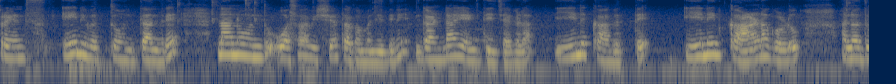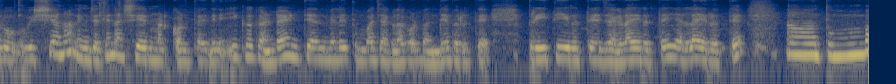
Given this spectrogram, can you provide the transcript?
ಫ್ರೆಂಡ್ಸ್ ಏನಿವತ್ತು ಅಂತ ಅಂದರೆ ನಾನು ಒಂದು ಹೊಸ ವಿಷಯ ತಗೊಂಬಂದಿದ್ದೀನಿ. ಗಂಡ, ಹೆಂಡ್ತಿ ಜಗಳ. ಏನಕ್ಕಾಗುತ್ತೆ? ಏನೇನು ಕಾರಣಗಳು ಅನ್ನೋದ್ರ ವಿಷಯನ ನಿಮ್ಮ ಜೊತೆ ನಾನು ಶೇರ್ ಮಾಡ್ಕೊಳ್ತಾ ಇದ್ದೀನಿ. ಈಗ ಗಂಡ, ಹೆಂಡತಿ ಅಂದಮೇಲೆ ತುಂಬ ಜಗಳಗಳು ಬಂದೇ ಬರುತ್ತೆ. ಪ್ರೀತಿ ಇರುತ್ತೆ, ಜಗಳ ಇರುತ್ತೆ, ಎಲ್ಲ ಇರುತ್ತೆ. ತುಂಬ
